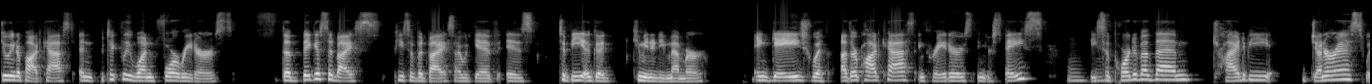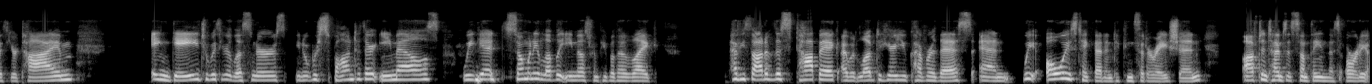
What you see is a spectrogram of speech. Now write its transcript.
doing a podcast, and particularly one for readers, the biggest advice, piece of advice I would give is to be a good community member. Engage with other podcasts and creators in your space. Mm-hmm. Be supportive of them. Try to be generous with your time. Engage with your listeners. You know, respond to their emails. We get so many lovely emails from people that are like, have you thought of this topic? I would love to hear you cover this. And we always take that into consideration oftentimes it's something that's already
